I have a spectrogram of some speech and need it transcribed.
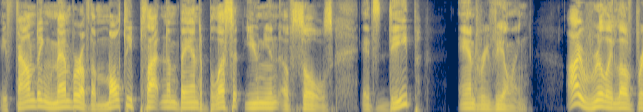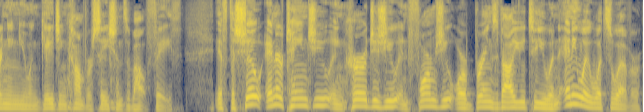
a founding member of the multi platinum band Blessid Union of Souls. It's deep and revealing. I really love bringing you engaging conversations about faith. If the show entertains you, encourages you, informs you, or brings value to you in any way whatsoever,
